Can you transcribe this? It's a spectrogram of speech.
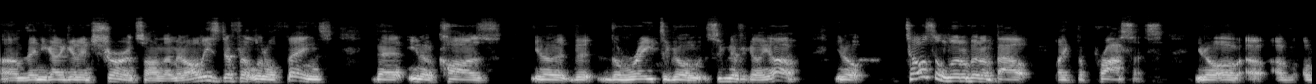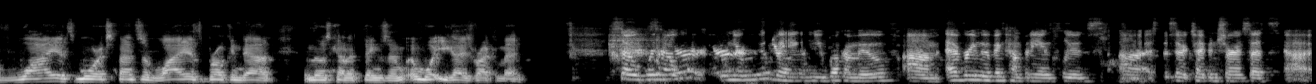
Um, then you got to get insurance on them, and all these different little things that you know cause you know the the rate to go significantly up. You know, tell us a little bit about like the process you know of, of, of why it's more expensive why it's broken down and those kind of things and, and what you guys recommend so when you're when you're moving and you book a move, um, every moving company includes uh, a specific type insurance that's uh,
